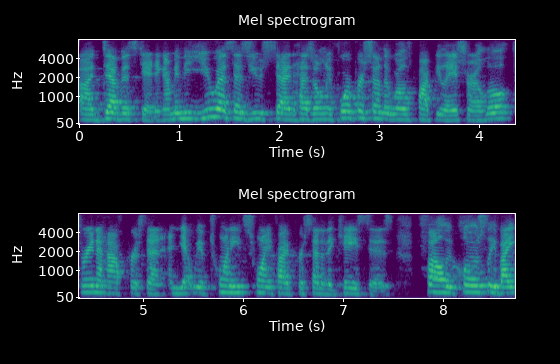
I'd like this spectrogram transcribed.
uh, devastating. I mean, the US, as you said, has only 4% of the world's population, or a little 3.5%, and yet we have 20 to 25% of the cases, followed closely by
